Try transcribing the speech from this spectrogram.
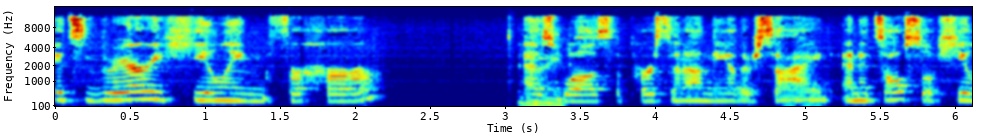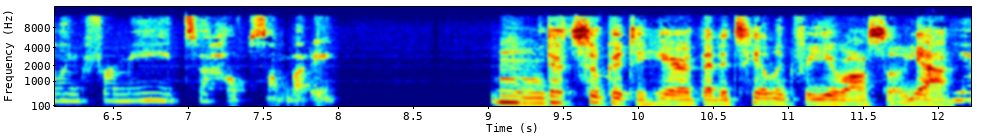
it's very healing for her right. as well as the person on the other side and it's also healing for me to help somebody Mm, that's so good to hear that it's healing for you also. Yeah. Yeah,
